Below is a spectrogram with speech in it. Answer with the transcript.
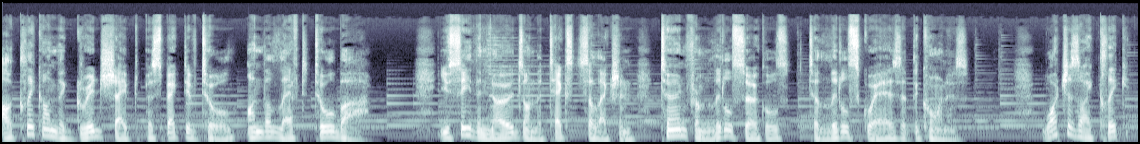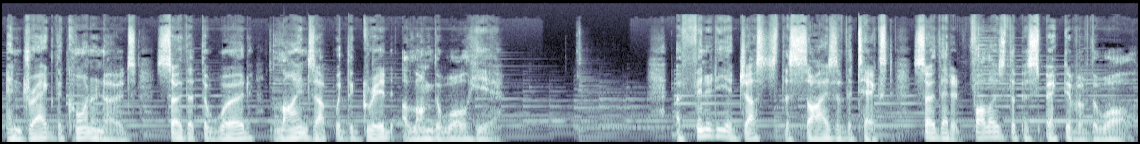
I'll click on the grid-shaped perspective tool on the left toolbar. You see the nodes on the text selection turn from little circles to little squares at the corners. Watch as I click and drag the corner nodes so that the word lines up with the grid along the wall here. Affinity adjusts the size of the text so that it follows the perspective of the wall.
